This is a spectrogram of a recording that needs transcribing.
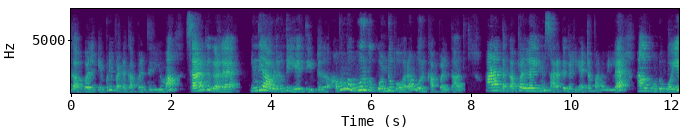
கப்பல் எப்படிப்பட்ட கப்பல் தெரியுமா? சரக்குகளை இந்தியாவில இருந்து ஏத்திட்டு அவங்க ஊருக்கு கொண்டு போற ஒரு கப்பல் தான் அது. ஆனா அந்த கப்பல்ல இன்னும் சரக்குகள் ஏற்றப்படவில்லை அங்க கொண்டு போய்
